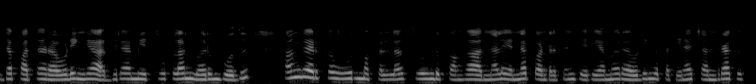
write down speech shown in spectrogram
இதை பார்த்தா ரவுடிங்க அபிராமியை தூக்கலான்னு வரும்போது அங்கே இருக்க ஊர் மக்கள்லாம் சூழ்ந்துப்பாங்க. அதனால என்ன பண்ணுறதுன்னு தெரியாமல் ரவுடிங்க பார்த்தீங்கன்னா சந்திராக்கு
